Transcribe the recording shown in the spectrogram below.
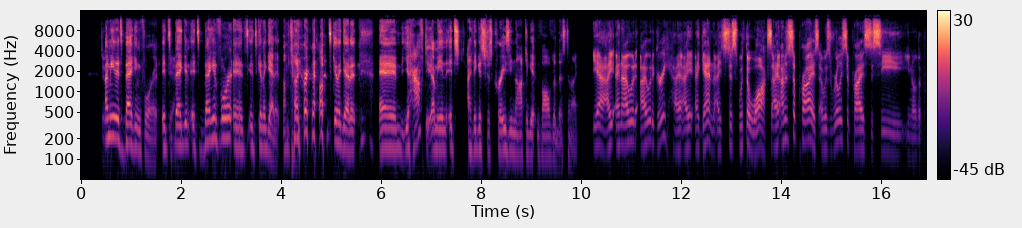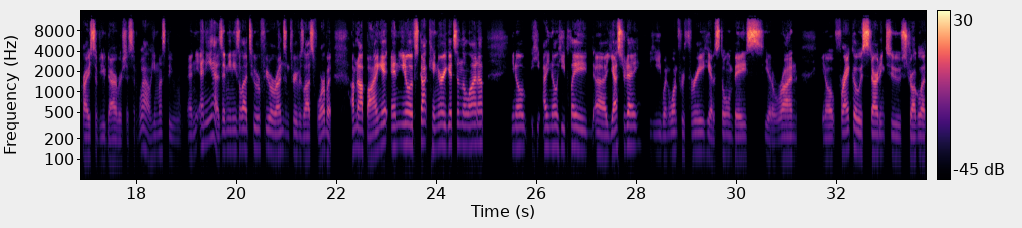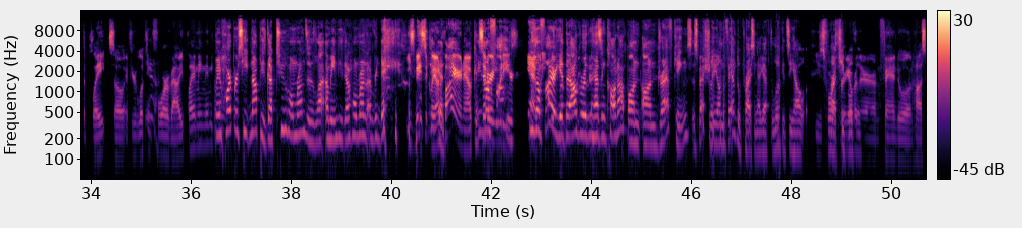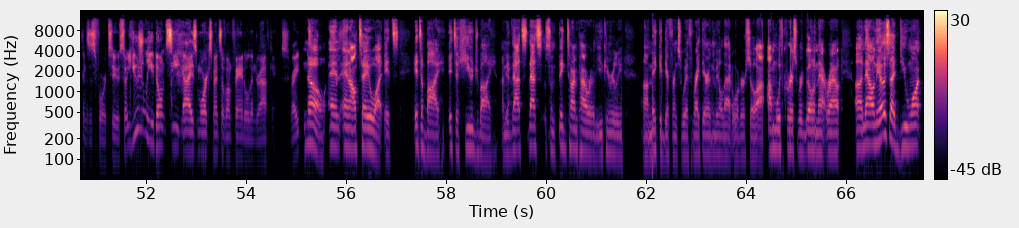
I mean, it's begging for it. It's Yeah. begging. It's begging for it, and it's it's gonna get it. I'm telling you right now, it's gonna get it, and you have to. I mean, it's. I think it's just crazy not to get involved in this tonight. Yeah, I, and I would I would agree. I, I again, it's just with the walks. I, I'm surprised. I was really surprised to see you know the price of Yu Darvish. I said, wow, he must be, and and he has. I mean, he's allowed two or fewer runs in three of his last four, but I'm not buying it. And you know, if Scott Kingery gets in the lineup, you know, he, I know he played uh, yesterday. He went one for three. He had a stolen base. He had a run. You know, Franco is starting to struggle at the plate. So if you're looking Yeah. for a value play, I mean, maybe I mean, Harper's heating up. He's got two home runs in his life. I mean, he's got a home run every day. he's basically on Yeah. fire now, He's on considering what fire. he's. he's on fire. Yet the algorithm hasn't caught up on on DraftKings, especially on the FanDuel pricing. I have to look and see how. He's four three over there on FanDuel, and Hoskins is four two. So usually you don't see guys more expensive on FanDuel than DraftKings, right? No, and and I'll tell you what, it's it's a buy. It's a huge buy. I mean, Yeah. that's that's some big time power that you can really uh, make a difference with right there in the middle of that order. So I, I'm with Chris. We're going that route. Uh, now on the other side, do you want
